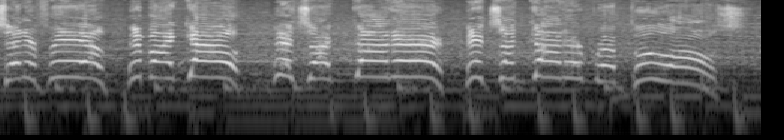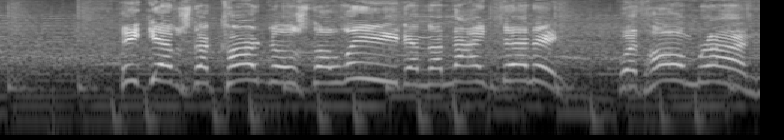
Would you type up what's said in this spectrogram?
Center field. It might go. It's a gunner. It's a gunner for Pujols. He gives the Cardinals the lead in the ninth inning with home run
